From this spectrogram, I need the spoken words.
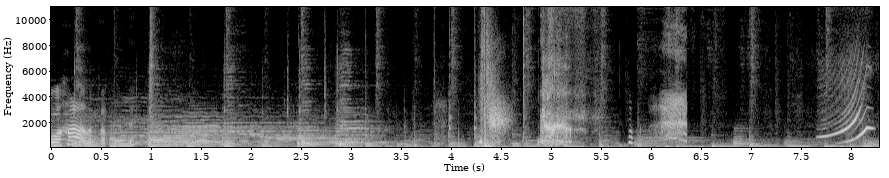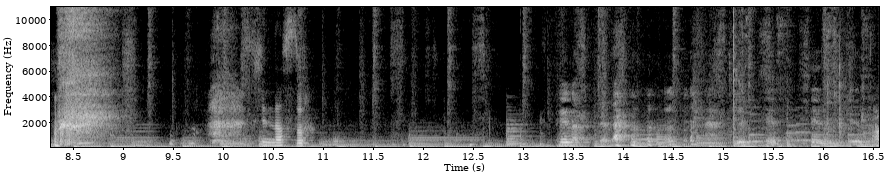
나보고 하라는 것 같은데? 신났어. 되나 되나 됐어 됐어 됐어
